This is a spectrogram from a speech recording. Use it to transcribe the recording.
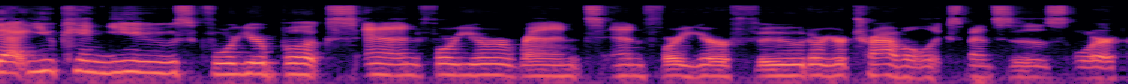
that you can use for your books and for your rent and for your food or your travel expenses or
